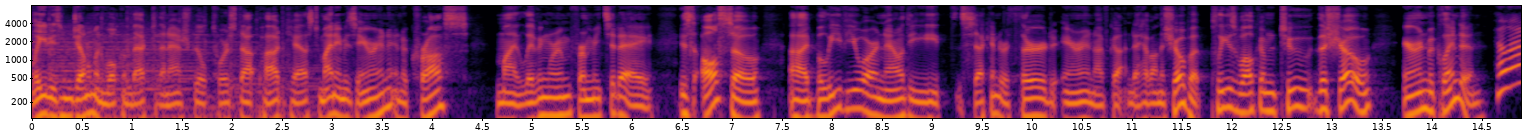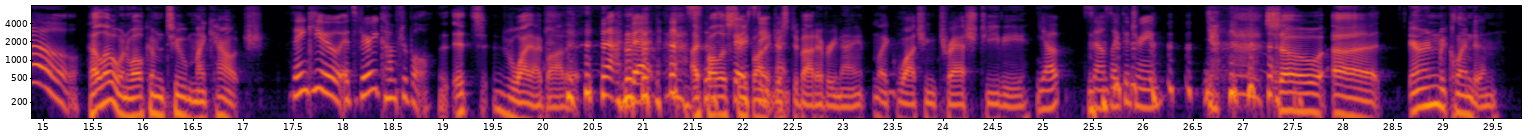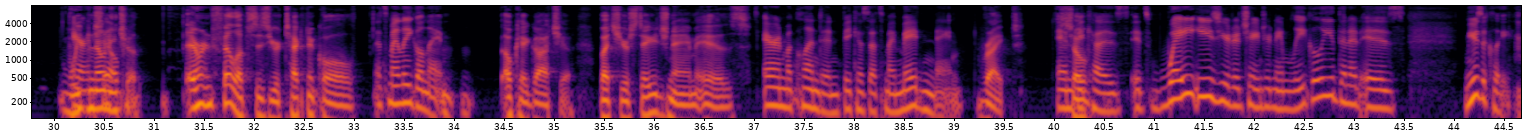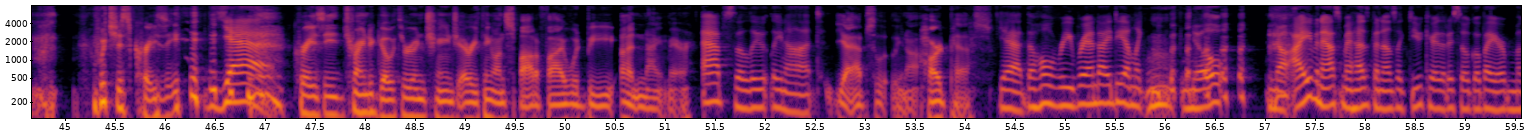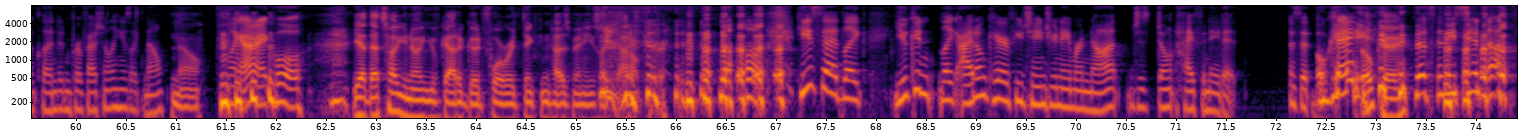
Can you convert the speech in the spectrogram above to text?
Ladies and gentlemen, welcome back to the Nashville Tour Stop podcast. My name is Aaron, and across my living room from me today is also, I believe you are now the second or third Aaron I've gotten to have on the show, but please welcome to the show, Erin McLendon. Hello. Hello, and welcome to my couch. Thank you. It's very comfortable. It's why I bought it. I bet. I fall asleep on it just about every night, like watching trash TV. Yep. Sounds like the dream. So, uh, Erin McLendon, we've Aaron known Schilb. each other. Erin Phillips is your technical. That's my legal name, Okay, gotcha. But your stage name is Erin McLendon, because that's my maiden name. right. And so, because it's way easier to change your name legally than it is musically. which is crazy. Yeah. crazy. Trying to go through and change everything on Spotify would be a nightmare. Absolutely not. Yeah, absolutely not. Hard pass. Yeah. The whole rebrand idea, I'm like, mm, no. No. I even asked my husband, I was like, do you care that I still go by Erin McLendon professionally? He was like, no. No. I'm like, all right, cool. yeah, that's how you know you've got a good forward thinking husband. He's like, I don't care. he said like you can like i don't care if you change your name or not just don't hyphenate it i said okay Okay. that's an easy enough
